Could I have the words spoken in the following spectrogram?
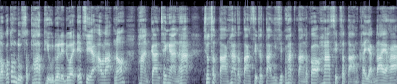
เราก็ต้องดูสภาพผิวด้วยเลยด้วย FC เอาละเนาะผ่านการใช้งานนะฮะชุดสตางค์5สตางค์10 สตางค์25 สตางค์แล้วก็ 50 สตางค์ใครอยากได้ฮะ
